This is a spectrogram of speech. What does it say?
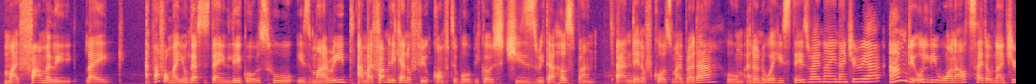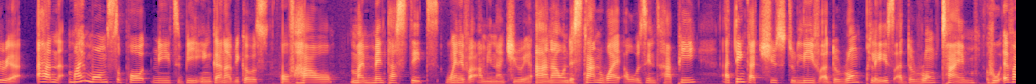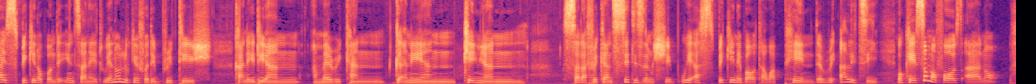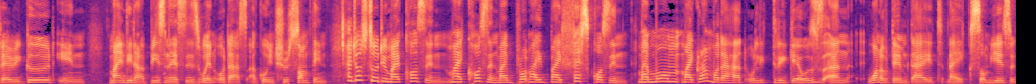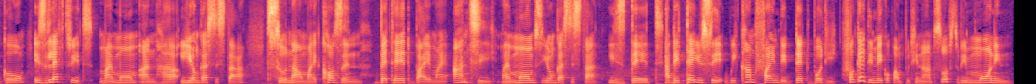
my family like apart from my younger sister in Lagos who is married, and my family kind of feel comfortable because she's with her husband. And then, of course, my brother, whom I don't know where he stays right now in Nigeria. I'm the only one outside of Nigeria. And my mom support me to be in Ghana because of how my mental state whenever I'm in Nigeria. And I understand why I wasn't happy I think I choose to live at the wrong place at the wrong time. Whoever is speaking up on the internet, we are not looking for the British, Canadian, American, Ghanaian, Kenyan, South African citizenship. We are speaking about our pain, the reality. Okay, some of us are not very good in minding our businesses when others are going through something. I just told you my cousin, my cousin, my bro- my my first cousin. My mom, my grandmother had only three girls and one of them died like some years ago. Is left with my mom and her younger sister. So now my cousin, bettered by my auntie, my mom's younger sister, is dead. And they tell you, say, we can't find the dead body. Forget the makeup I'm putting on. I'm supposed to be mourning.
